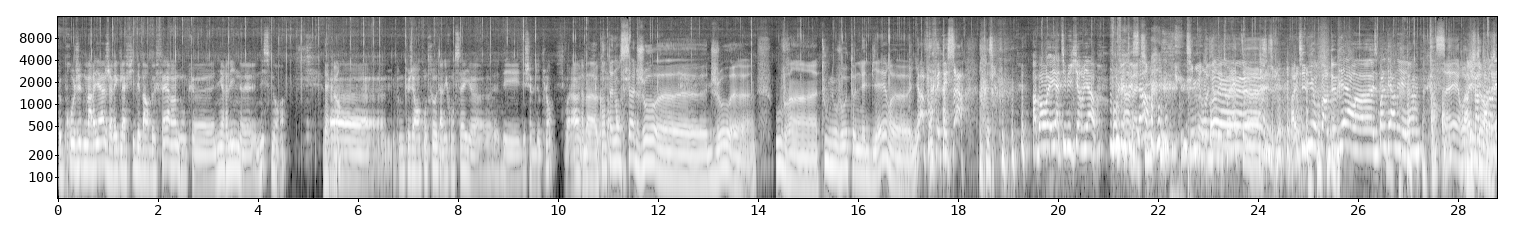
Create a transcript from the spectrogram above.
le, projet de mariage avec la fille des Barbefers, hein, donc euh, Nirlin euh, Nisnora. D'accord. Euh, donc, que j'ai rencontré au dernier conseil euh, des, des chefs de clan. Voilà. Ah bah, Je- je quand t'annonces ça, Joe, euh, Joe euh, ouvre un tout nouveau tonnelet de bière. Euh, il dit, ah, faut fêter ça Ah bon, et il y a Timmy qui revient Faut fêter Ah bah, ça Timmy, Timmy revient Ouais. des toilettes. euh, Ah Timmy, on parle de bière, euh, c'est pas le dernier. Hein. ça est, Alors, il va pas dans les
